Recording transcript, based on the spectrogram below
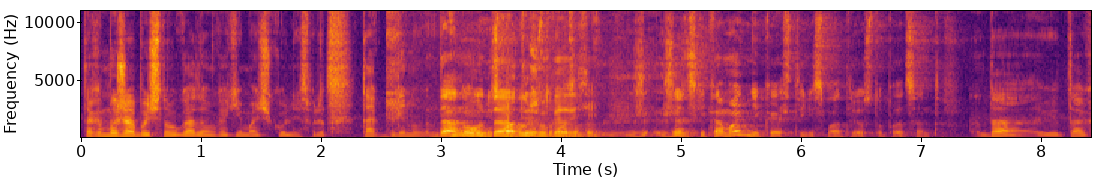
Так, мы же обычно угадываем, какие матчи Коля не смотрел. Так, блин, ну, Да, Ну ну, не да, смотрел же 100%. угадываете. Ж- Женский командник, конечно, ты не смотрел 100%. да, и так,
